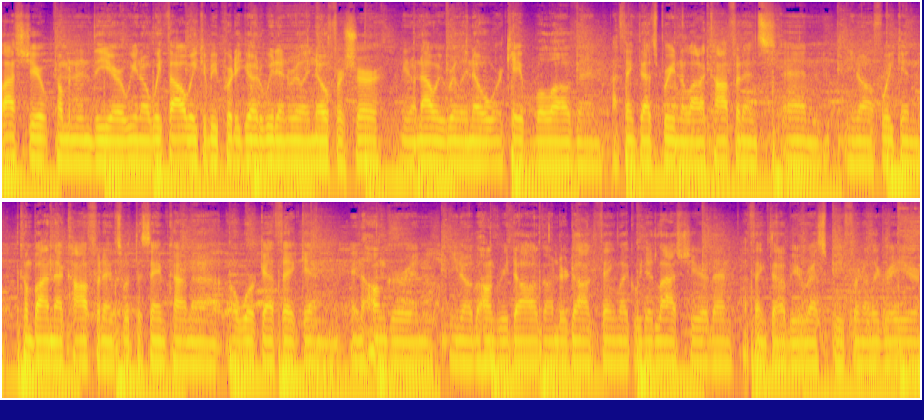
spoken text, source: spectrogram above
Last year, coming into the year, you know, we thought we could be pretty good. We didn't really know for sure. You know, now we really know what we're capable of, and I think that's breeding a lot of confidence. And, you know, if we can combine that confidence with the same kind of work ethic and, and hunger and, you know, the hungry dog, underdog thing like we did last year, then I think that'll be a recipe for another great year.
